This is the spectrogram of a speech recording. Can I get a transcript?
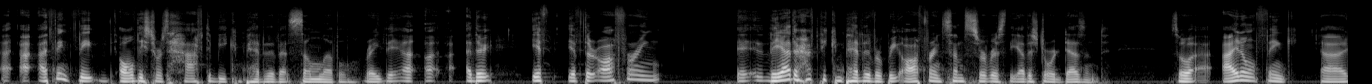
I, I think they all these stores have to be competitive at some level right? They uh, uh, they if if they're offering they either have to be competitive or be offering some service the other store doesn't. So I don't think, uh,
